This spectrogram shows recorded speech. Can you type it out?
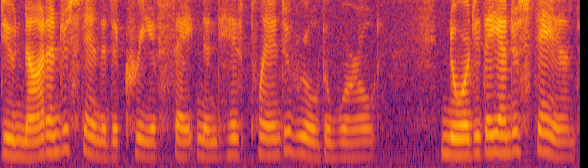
do not understand the decree of Satan and his plan to rule the world, nor do they understand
